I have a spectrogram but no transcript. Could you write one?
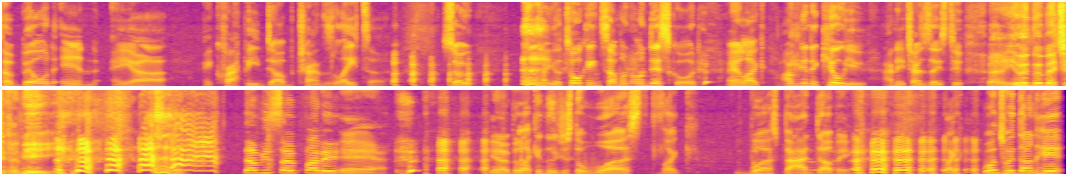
to build in a uh, a crappy dub translator. so you're talking to someone on Discord and like, "I'm gonna kill you," and it translates to, uh, "You're in the better for me." That'd be so funny. Yeah, you know, but like in the just the worst, like worst bad dubbing. like once we're done here,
